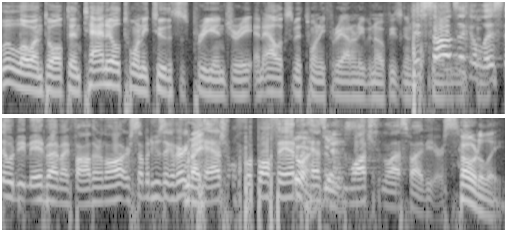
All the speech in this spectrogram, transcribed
A little low on Dalton. Tannehill 22. This is pre-injury, and Alex Smith 23. I don't even know if he's going to. This sounds like a list that would be made by my father-in-law or somebody who's like a very Right. casual football fan Sure, but hasn't yes. really watched in the last five years. Totally,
